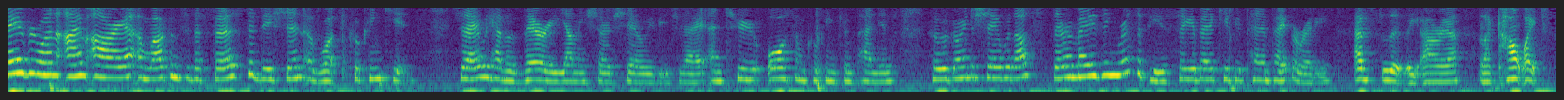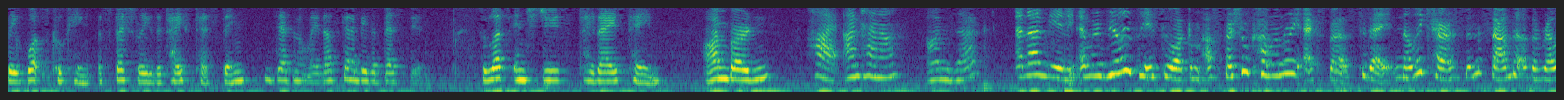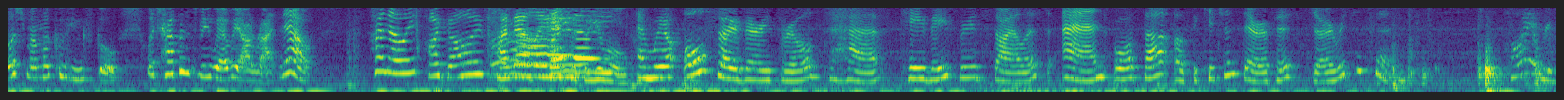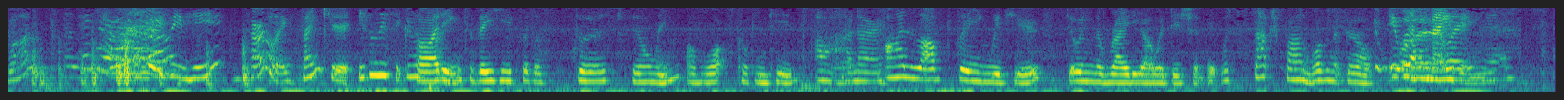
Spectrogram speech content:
Hey everyone, I'm Aria and welcome to the first edition of What's Cooking Kids. Today we have a very yummy show to share with you today and two awesome cooking companions who are going to share with us their amazing recipes, so you better keep your pen and paper ready. Absolutely, Aria, and I can't wait to see what's cooking, especially the taste testing. Definitely, that's going to be the best bit. So let's introduce today's team. I'm Burden. Hi, I'm Hannah. I'm Zach. And I'm Yuni, and we're really pleased to welcome our special culinary experts today, Nellie Kerrison, founder of the Relish Mama Cooking School, which happens to be where we are right now. Hi, Nellie. Hi, guys. Hi, Nellie. Thank you for you all. And we are also very thrilled to have TV food stylist and author of The Kitchen Therapist, Joe Richardson. Hi everyone. Who's in here? Totally. Thank you. Isn't this exciting to be here for the first filming of What's Cooking Kids? Oh, I know. I loved being with you doing the radio edition. It was such fun, wasn't it, girls? It was amazing.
